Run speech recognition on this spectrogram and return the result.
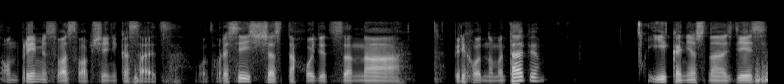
он премис вас вообще не касается. Вот в России сейчас находится на переходном этапе. И, конечно, здесь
